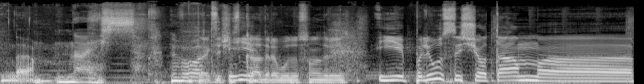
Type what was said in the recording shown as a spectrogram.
Да, да. Nice. Вот. Так, я сейчас и, кадры буду смотреть. и плюс еще там э,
